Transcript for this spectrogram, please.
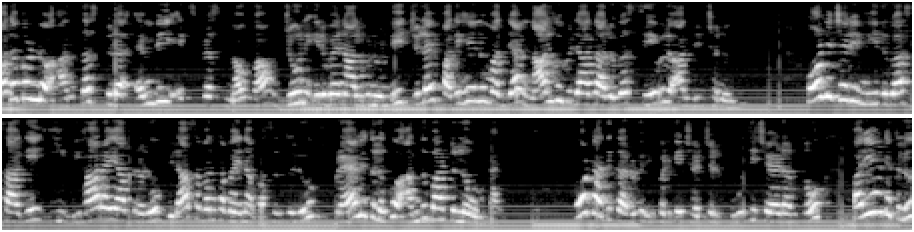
పదకొండు అంతస్తుల ఎంవి ఎక్స్ప్రెస్ నౌక జూన్ ఇరవై నాలుగు నుండి జూలై పదిహేను మధ్య నాలుగు విడాదాలుగా సేవలు అందించనుంది. పాండిచేరి మీదుగా సాగే ఈ విహారయాత్రలో విలాసవంతమైన వసతులు ప్రయాణికులకు అందుబాటులో ఉంటాయి. కోర్టు అధికారులు ఇప్పటికే చర్చలు పూర్తి చేయడంతో పర్యాటకులు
